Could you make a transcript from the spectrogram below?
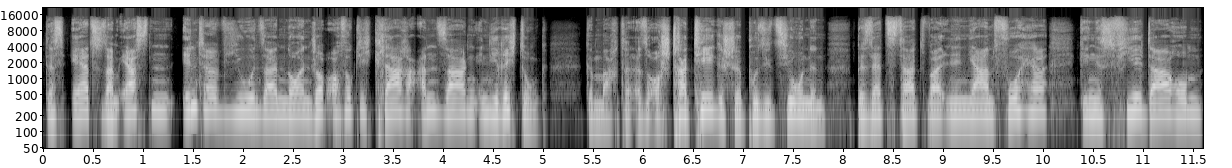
dass er zu seinem ersten Interview in seinem neuen Job auch wirklich klare Ansagen in die Richtung gemacht hat, also auch strategische Positionen besetzt hat, weil in den Jahren vorher ging es viel darum,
